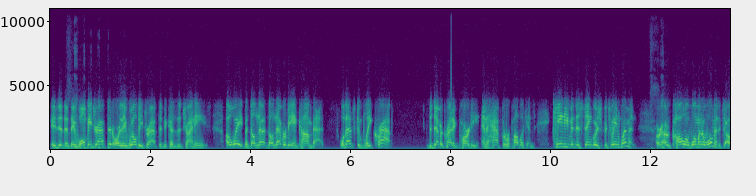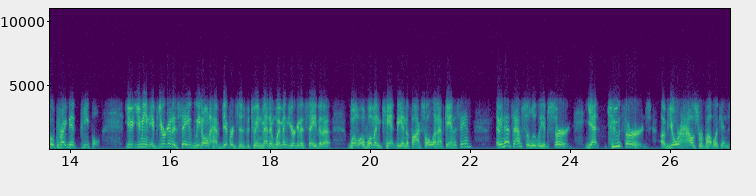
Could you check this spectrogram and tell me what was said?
Is it that they won't be drafted or they will be drafted because of the Chinese? Oh, wait, but they'll, ne- they'll never be in combat. Well, that's complete crap. The Democratic Party and half the Republicans can't even distinguish between women or, or call a woman a woman. It's, oh, pregnant people. You, you mean if you're going to say we don't have differences between men and women, you're going to say that a, a woman can't be in the foxhole in Afghanistan? I mean, that's absolutely absurd. Yet two thirds of your House Republicans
